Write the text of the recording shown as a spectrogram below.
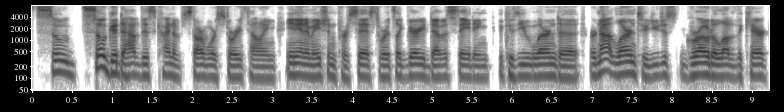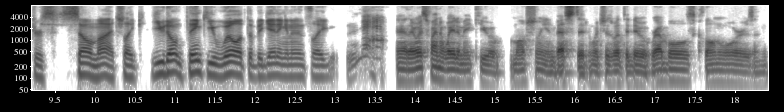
it's so so good to have this kind of Star Wars storytelling in animation persists, where it's like very devastating because you learn to or not learn to you just grow to love the characters so much like you don't think you will at the beginning and then it's like nah. yeah they always find a way to make you emotionally invested which is what they do with Rebels Clone Wars and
